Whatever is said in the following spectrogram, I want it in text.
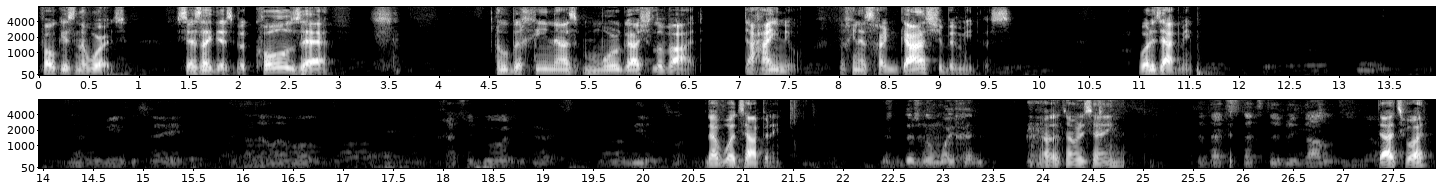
Focus in the words. He says like this: "V'kol zeh levad dahainu bechinas chagas shebemidos." What does that mean? Then we need to say it's on the level of chesed gvura tiferet, the midos. That what's happening? There's, there's no moichin. No, that's not what he's saying. That's that's the big. That's what.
